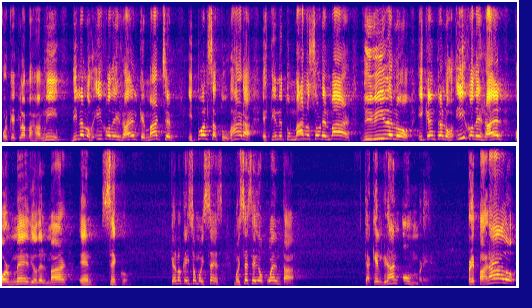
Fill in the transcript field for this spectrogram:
¿por qué clamas a mí? Dile a los hijos de Israel que marchen y tú alza tu vara, extiende tu mano sobre el mar, divídelo y que entren los hijos de Israel por medio del mar en seco. ¿Qué es lo que hizo Moisés? Moisés se dio cuenta que aquel gran hombre, preparado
